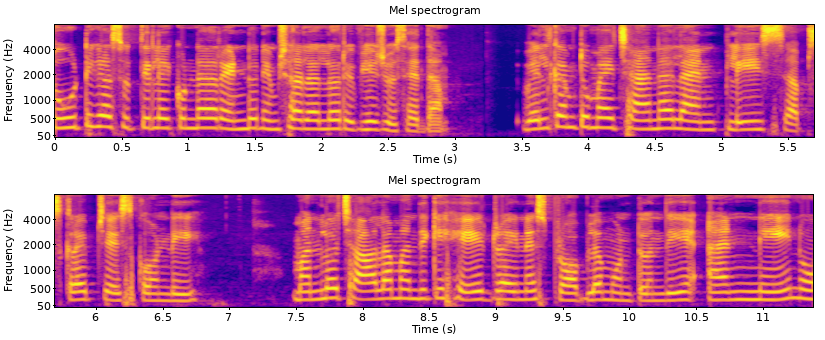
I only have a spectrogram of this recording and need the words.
సూటిగా సుత్తి లేకుండా రెండు నిమిషాలలో రివ్యూ చూసేద్దాం. Welcome to my channel and please subscribe చేసుకోండి. మనలో చాలామందికి హెయిర్ డ్రైనెస్ ప్రాబ్లం ఉంటుంది అండ్ నేను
